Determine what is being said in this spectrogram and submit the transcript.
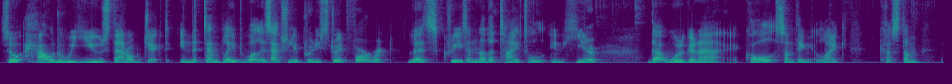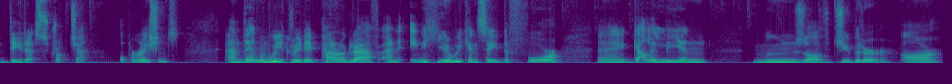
So how do we use that object in the template? Well, it's actually pretty straightforward. Let's create another title in here that we're going to call something like custom data structure operations and then we'll create a paragraph and in here we can say the four uh, Galilean moons of Jupiter are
